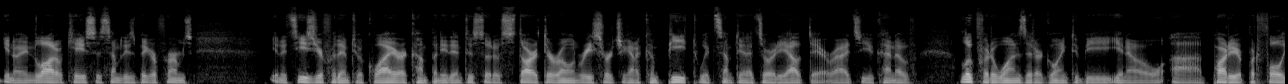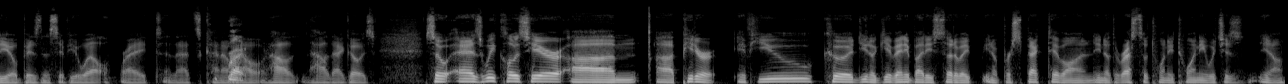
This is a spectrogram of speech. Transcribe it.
you know in a lot of cases, some of these bigger firms. You know, it's easier for them to acquire a company than to sort of start their own research and kind of compete with something that's already out there, right? So you kind of look for the ones that are going to be, you know, uh, part of your portfolio business, if you will, right? And that's kind of right. how, how how that goes. So as we close here, um, uh, Peter, if you could, you know, give anybody sort of a you know perspective on you know the rest of 2020, which is you know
